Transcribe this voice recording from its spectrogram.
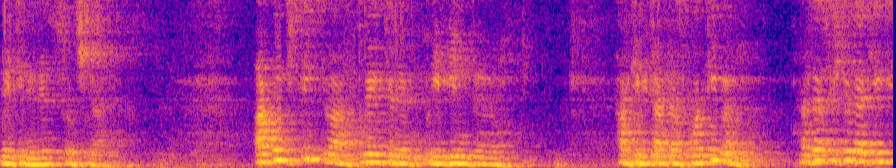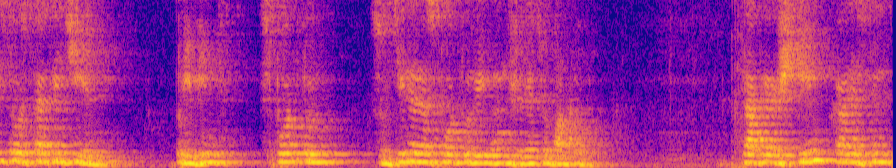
de tineret sociale. Acum, strict la proiectele privind uh, activitatea sportivă, aș vrea să știu dacă există o strategie privind sportul, susținerea sportului în județul Bacău. Dacă știm care sunt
